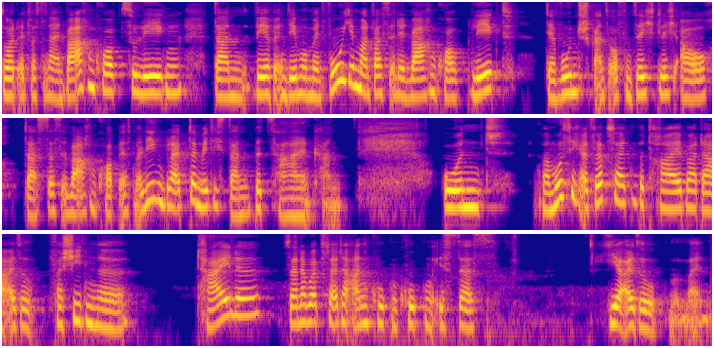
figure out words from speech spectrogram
dort etwas in einen Warenkorb zu legen, dann wäre in dem Moment, wo jemand was in den Warenkorb legt, der Wunsch ganz offensichtlich auch, dass das im Warenkorb erstmal liegen bleibt, damit ich es dann bezahlen kann. Und man muss sich als Webseitenbetreiber da also verschiedene Teile seiner Webseite angucken, gucken, ist das hier also mein,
